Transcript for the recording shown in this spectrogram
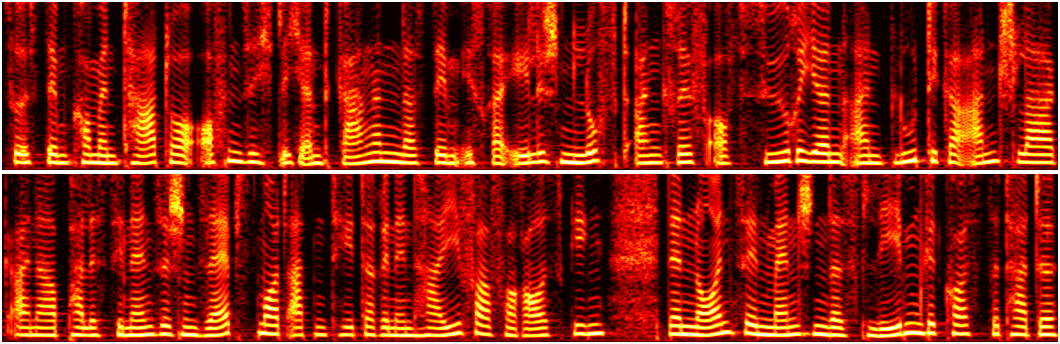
So ist dem Kommentator offensichtlich entgangen, dass dem israelischen Luftangriff auf Syrien ein blutiger Anschlag einer palästinensischen Selbstmordattentäterin in Haifa vorausging, der 19 Menschen das Leben gekostet hatte.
